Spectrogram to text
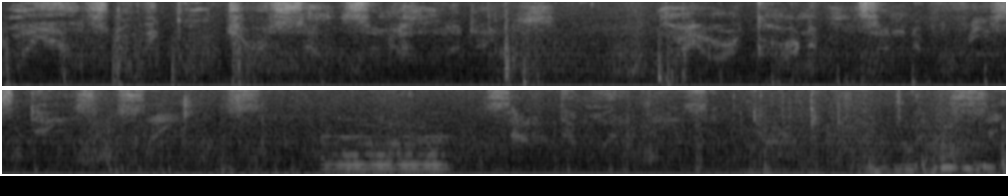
Why else do we gorge ourselves on holidays? Why are carnivals and feast days of silence? Uh, Santa Muerte is a dark and empty city.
